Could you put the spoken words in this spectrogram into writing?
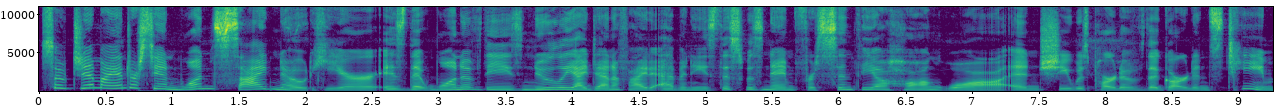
So, Jim, I understand one side note here is that one of these newly identified ebonies, this was named for Cynthia Hong-Wa, and she was part of the garden's team.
